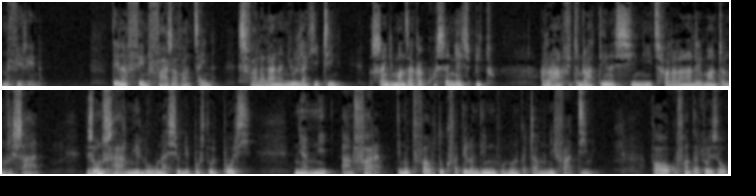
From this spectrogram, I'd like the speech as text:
miverena. Tena feno fahazavan-tsaina sy fahalalana ny olona ankehitriny, saingy manjaka kosa ny haizim-pito raha ny fitondran-tena sy ny tsy fahalalan'Andriamanitra no resahana. Izao no sary mialoha nasehon'ny apostoly Paoly ny amin'ny andro farany. Timoty faharoa toko fahatelo andininy voalohany ka hatramin'ny fahadimy. Vahoaka ho fantatrao izao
